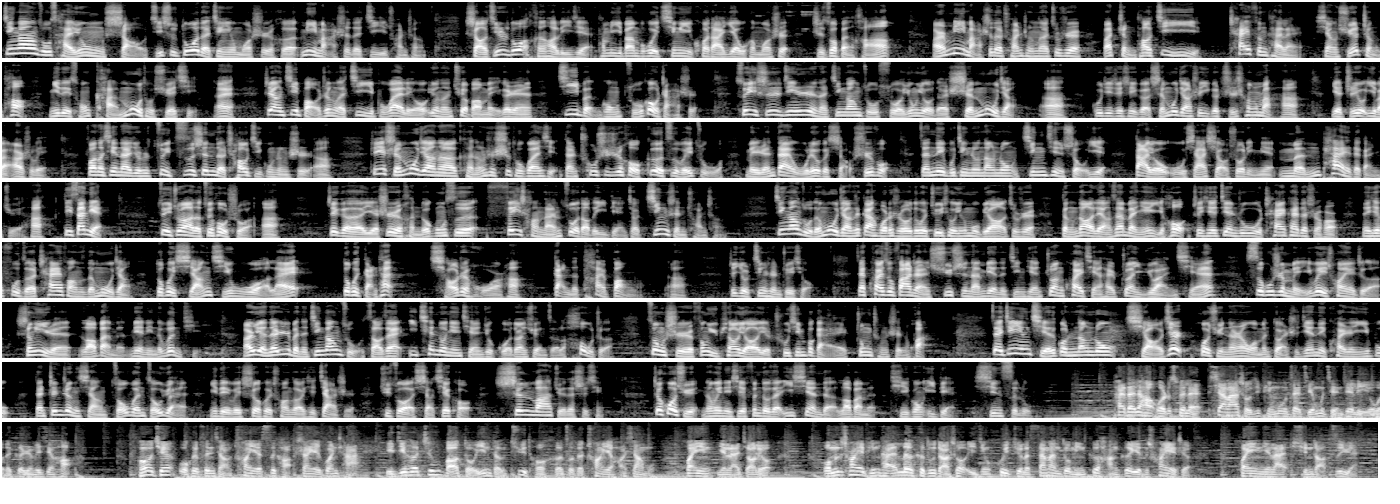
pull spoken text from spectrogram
金刚组采用少即是多的经营模式和密码式的记忆传承。少即是多很好理解，他们一般不会轻易扩大业务和模式，只做本行。而密码式的传承呢，就是把整套记忆拆分开来，想学整套，你得从砍木头学起。哎，这样既保证了记忆不外流，又能确保每个人基本功足够扎实。所以时至今日呢，金刚组所拥有的神木匠啊，估计这是一个神木匠是一个职称吧，哈，也只有一百二十位。放到现在就是最资深的超级工程师啊！这些神木匠呢，可能是师徒关系，但出师之后各自为组，每人带五六个小师傅，在内部竞争当中精进手艺，大有武侠小说里面门派的感觉哈。第三点，最重要的最后说啊，这个也是很多公司非常难做到的一点，叫精神传承。金刚组的木匠在干活的时候都会追求一个目标，就是等到两三百年以后，这些建筑物拆开的时候，那些负责拆房子的木匠都会想起我来。都会感叹：“瞧这活儿哈，干得太棒了啊！”这就是精神追求。在快速发展、虚实难辨的今天，赚快钱还是赚远钱，似乎是每一位创业者、生意人、老板们面临的问题。而远在日本的金刚组，早在一千多年前就果断选择了后者，纵使风雨飘摇，也初心不改，终成神话。在经营企业的过程当中，巧劲儿或许能让我们短时间内快人一步，但真正想走稳走远，你得为社会创造一些价值，去做小切口、深挖掘的事情。这或许能为那些奋斗在一线的老板们提供一点新思路。嗨，大家好，我是崔磊。下拉手机屏幕，在节目简介里有我的个人微信号。朋友圈我会分享创业思考、商业观察，以及和支付宝、抖音等巨头合作的创业好项目，欢迎您来交流。我们的创业平台乐客独角兽已经汇聚了三万多名各行各业的创业者。欢迎您来寻找资源。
